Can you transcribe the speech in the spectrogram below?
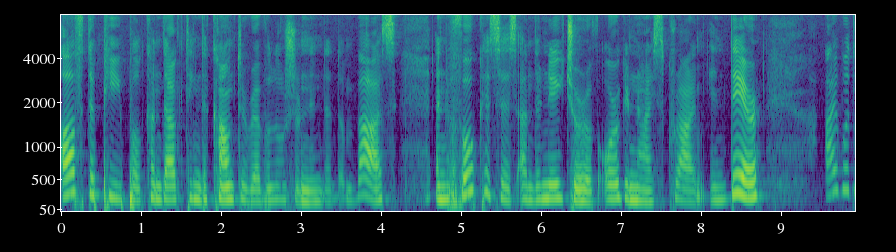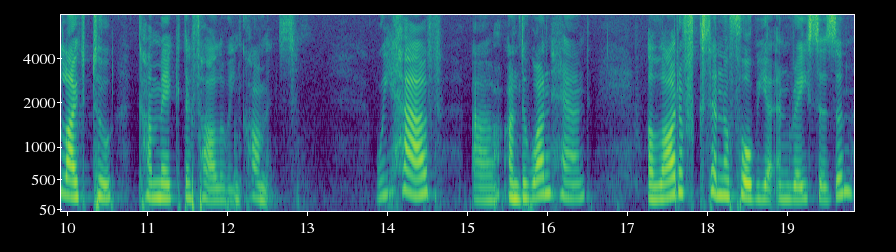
of the people conducting the counter-revolution in the Donbass and focuses on the nature of organized crime in there, I would like to make the following comments. We have, uh, on the one hand, a lot of xenophobia and racism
